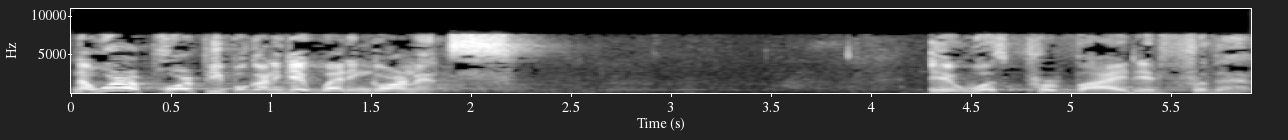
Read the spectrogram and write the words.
Now where are poor people going to get wedding garments? It was provided for them.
